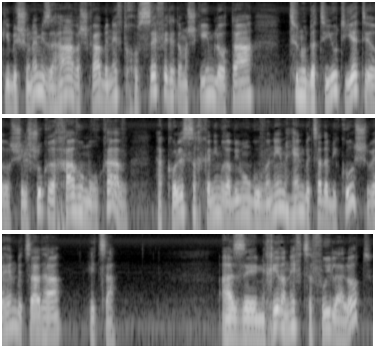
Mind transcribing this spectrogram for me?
כי בשונה מזהב, השקעה בנפט חושפת את המשקיעים לאותה תנודתיות יתר של שוק רחב ומורכב, הכולל שחקנים רבים ומגוונים, הן בצד הביקוש והן בצד ההיצע. אז uh, מחיר הנפט צפוי לעלות?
